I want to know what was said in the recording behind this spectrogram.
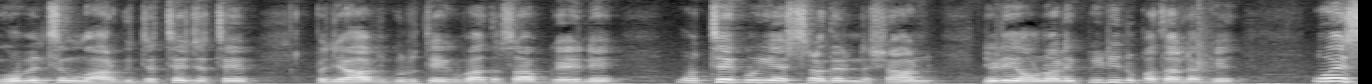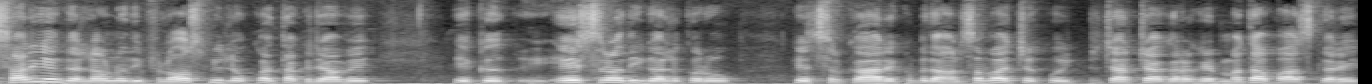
ਗੋਬਿੰਦ ਸਿੰਘ ਮਾਰਗ ਜਿੱਥੇ ਜਿੱਥੇ ਪੰਜਾਬ 'ਚ ਗੁਰੂ ਤੇਗ ਬਹਾਦਰ ਸਾਹਿਬ ਗਏ ਨੇ, ਉੱਥੇ ਕੋਈ ਇਸ ਤਰ੍ਹਾਂ ਦੇ ਨਿਸ਼ਾਨ ਜਿਹੜੇ ਆਉਣ ਵਾਲੀ ਪੀੜ੍ਹੀ ਨੂੰ ਪਤਾ ਲੱਗੇ। ਉਹ ਇਹ ਸਾਰੀਆਂ ਗੱਲਾਂ ਉਹਨਾਂ ਦੀ ਫਿਲਾਸਫੀ ਲੋਕਾਂ ਤੱਕ ਜਾਵੇ। ਇੱਕ ਇਸ ਤਰ੍ਹਾਂ ਦੀ ਗੱਲ ਕਰੋ। ਕਿ ਸਰਕਾਰ ਇੱਕ ਵਿਧਾਨ ਸਭਾ 'ਚ ਕੋਈ ਚਰਚਾ ਕਰਕੇ ਮਤਾ ਪਾਸ ਕਰੇ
